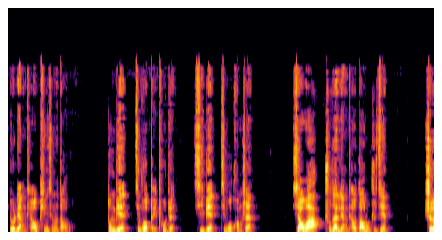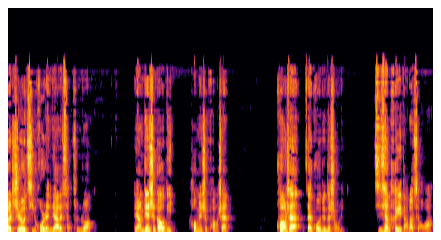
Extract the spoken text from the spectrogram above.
有两条平行的道路，东边经过北铺镇，西边经过矿山。小洼处在两条道路之间，是个只有几户人家的小村庄，两边是高地，后面是矿山。矿山在国军的手里，机枪可以打到小洼；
